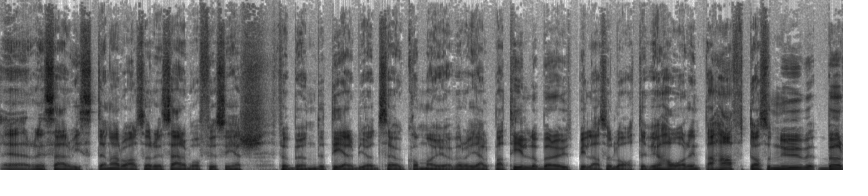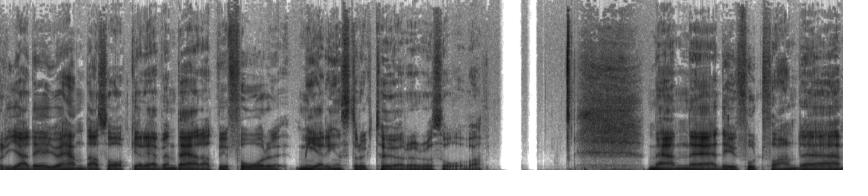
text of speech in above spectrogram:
eh, reservisterna då, alltså reservofficersförbundet erbjöd sig att komma över och hjälpa till och börja utbilda soldater. Vi har inte haft, alltså nu börjar det ju hända saker även där, att vi får mer instruktörer och så va. Men eh, det är ju fortfarande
